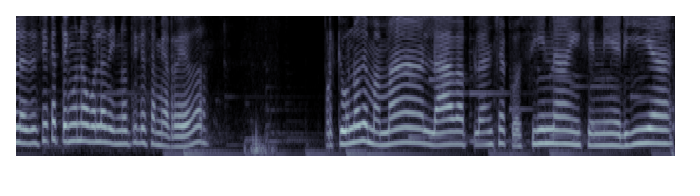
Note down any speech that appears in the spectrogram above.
les decía que tengo una bola de inútiles a mi alrededor. Porque uno de mamá lava, plancha, cocina, ingeniería,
